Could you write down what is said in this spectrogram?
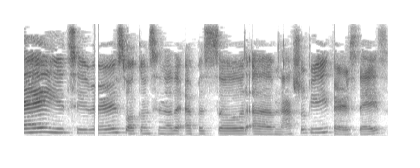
Hey YouTubers, welcome to another episode of Natural Beauty Thursdays.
